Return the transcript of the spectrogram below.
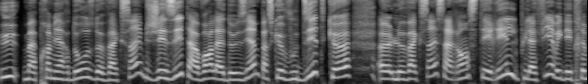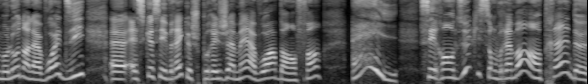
eu ma première dose de vaccin, j'hésite à avoir la deuxième parce que vous dites que euh, le vaccin, ça rend stérile. Puis la fille avec des trémolos dans la voix dit, est-ce que c'est vrai que je pourrais jamais avoir d'enfant? Hey, c'est rendu qu'ils sont vraiment en train de,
